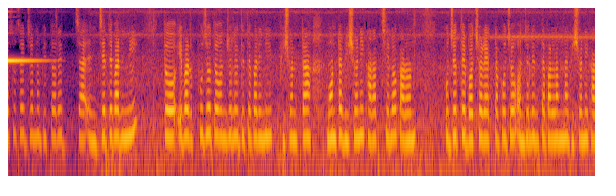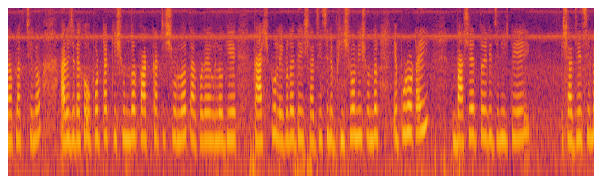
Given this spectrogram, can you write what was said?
অসুখের জন্য ভিতরে যেতে পারিনি। তো এবার পুজোতে অঞ্জলিও দিতে পারিনি। ভীষণটা মনটা ভীষণই খারাপ ছিল কারণ পুজোতে বছরে একটা পুজো অঞ্জলি দিতে পারলাম না, ভীষণই খারাপ লাগছিল। আর এই যে দেখো, উপরটা কি সুন্দর পাট কাটি শুলো তারপরে হলো গিয়ে কাশফুল এগুলো দিয়ে সাজিয়েছিল, ভীষণই সুন্দর। এ পুরোটাই বাঁশের তৈরি জিনিস দিয়েই সাজিয়েছিল।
